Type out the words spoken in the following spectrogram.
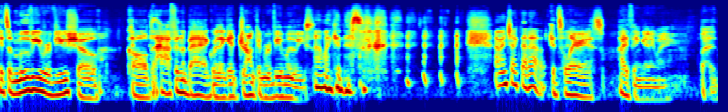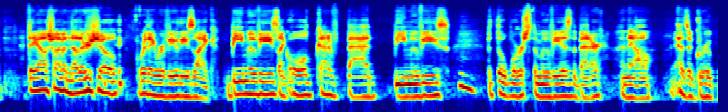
it's a movie review show called Half in the Bag where they get drunk and review movies. Oh my goodness. I'm gonna check that out. It's hilarious, I think, anyway. But they also have another show where they review these like B movies, like old kind of bad B movies. Hmm. But the worse the movie is, the better. And they all, as a group,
